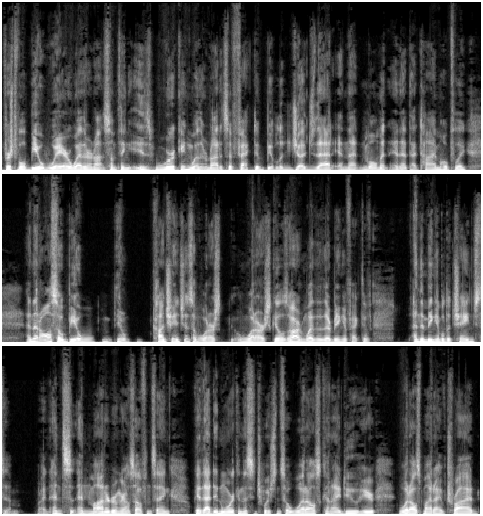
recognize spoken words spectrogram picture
first of all be aware whether or not something is working, whether or not it's effective, be able to judge that in that moment and at that time, hopefully. And then also be a, you know conscientious of what our what our skills are and whether they're being effective and then being able to change them right and and monitoring ourselves and saying okay that didn't work in this situation so what else can i do here? What else might i have tried?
